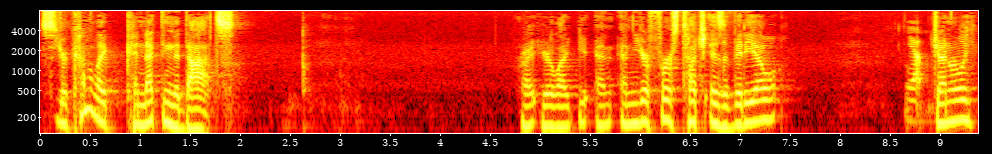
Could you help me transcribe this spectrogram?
So you're kind of like connecting the dots. Right? You're like and and your first touch is a video? Yeah. Generally?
